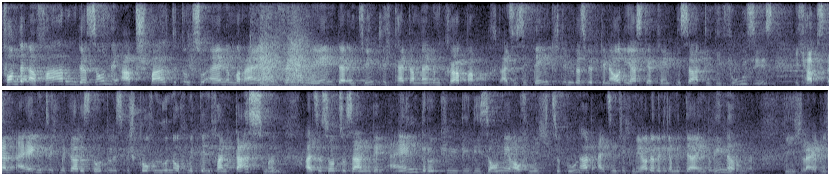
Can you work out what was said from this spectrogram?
von der Erfahrung der Sonne abspaltet und zu einem reinen Phänomen der Empfindlichkeit an meinem Körper macht. Also sie denkt eben, das wird genau die erste Erkenntnisart, die diffus ist. Ich habe es dann eigentlich mit Aristoteles gesprochen, nur noch mit den Phantasmen, also sozusagen den Eindrücken, die die Sonne auf mich zu tun hat, eigentlich mehr oder weniger mit der Erinnerungen, die ich leiblich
